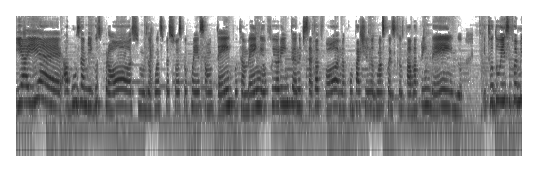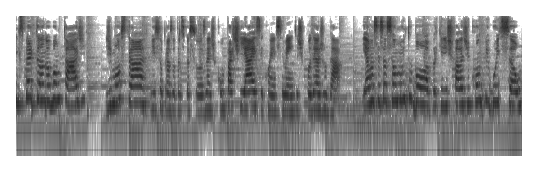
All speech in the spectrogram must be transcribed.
E aí, é, alguns amigos próximos, algumas pessoas que eu conheço há um tempo também, eu fui orientando de certa forma, compartilhando algumas coisas que eu estava aprendendo. E tudo isso foi me despertando a vontade de mostrar isso para as outras pessoas, né? De compartilhar esse conhecimento, de poder ajudar. E é uma sensação muito boa, porque a gente fala de contribuição.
